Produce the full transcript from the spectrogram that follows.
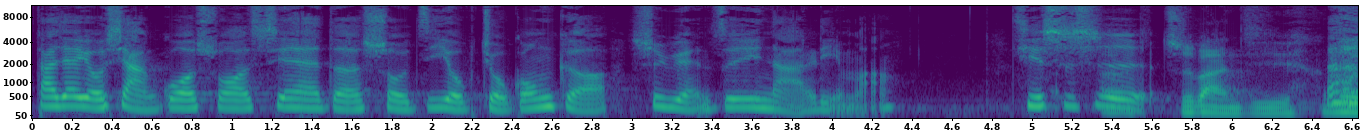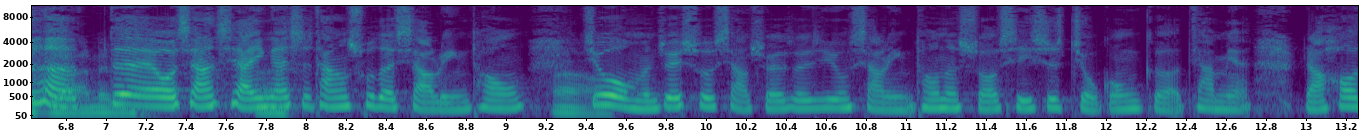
大家有想过说，现在的手机有九宫格是源自于哪里吗？其实是、呃直板机，对，我想起来应该是当初的小灵通。嗯就我们最初小学的时候就用小灵通的时候，其实是九宫格下面，然后。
